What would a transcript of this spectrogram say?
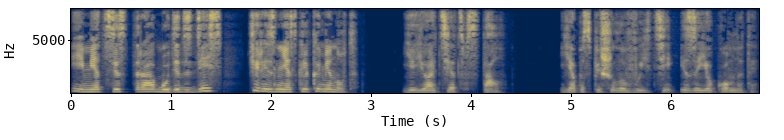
И медсестра будет здесь через несколько минут». Ее отец встал. Я поспешила выйти из ее комнаты.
